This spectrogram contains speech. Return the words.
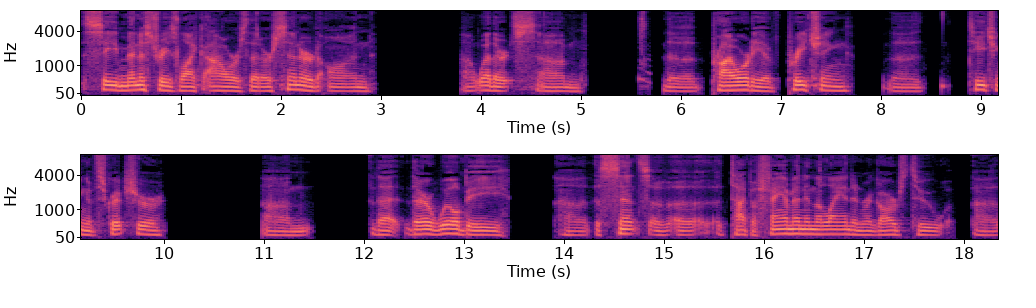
see ministries like ours that are centered on uh, whether it's um, the priority of preaching, the teaching of Scripture, um, that there will be uh, the sense of a, a, type of famine in the land in regards to uh,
